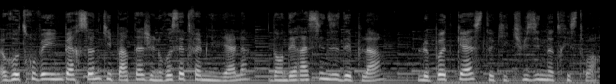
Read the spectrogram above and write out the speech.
retrouvez une personne qui partage une recette familiale dans Des racines et des plats, le podcast qui cuisine notre histoire.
